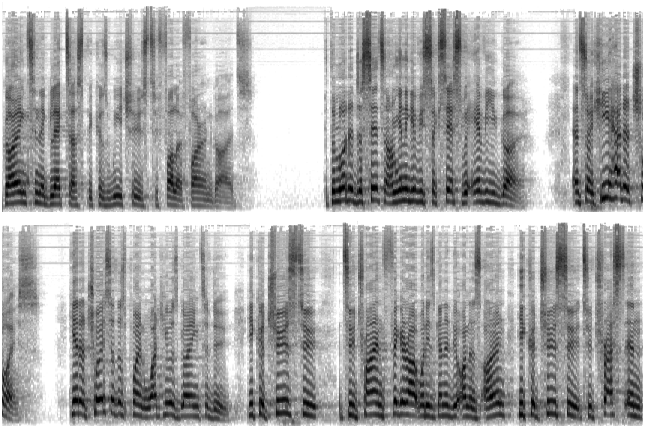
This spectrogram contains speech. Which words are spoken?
going to neglect us because we choose to follow foreign gods? But the Lord had just said to him, I'm going to give you success wherever you go. And so he had a choice. He had a choice at this point what he was going to do. He could choose to, to try and figure out what he's going to do on his own. He could choose to, to trust in,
